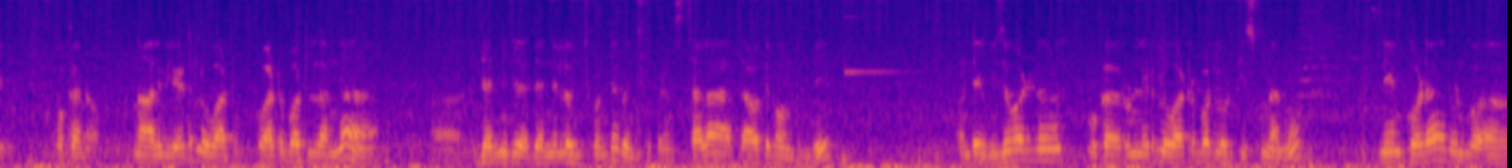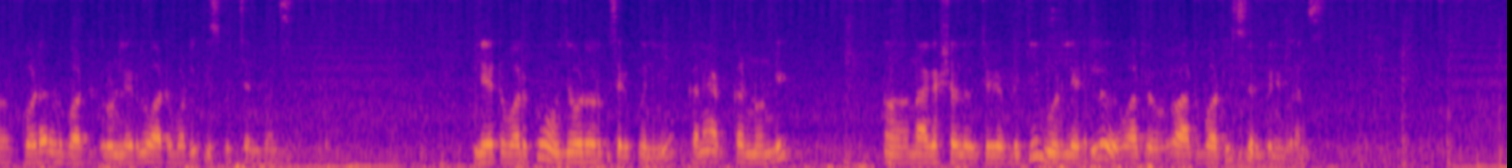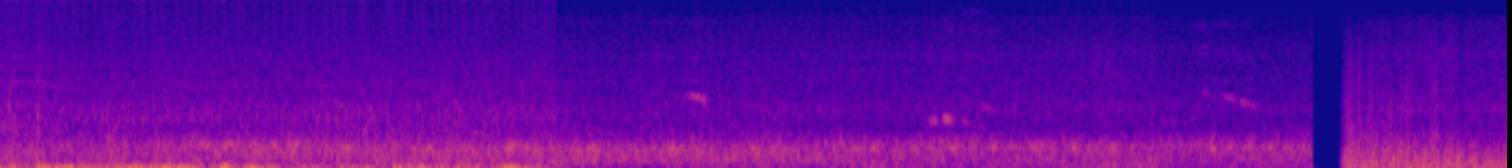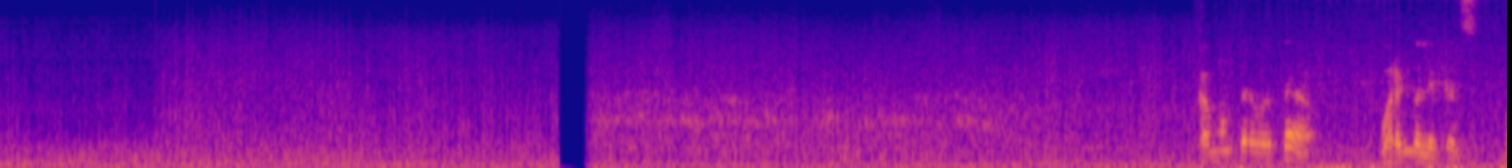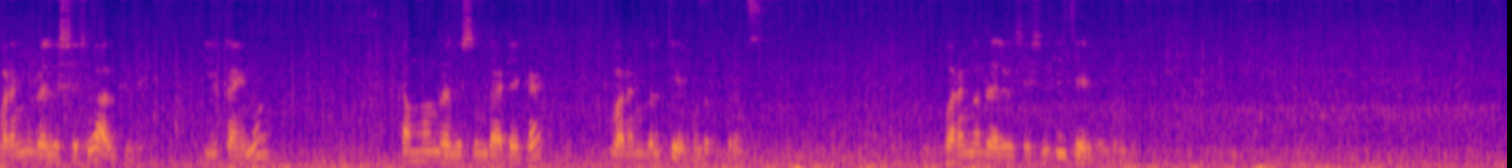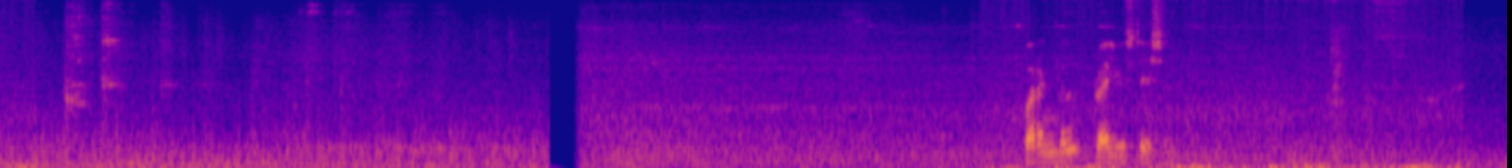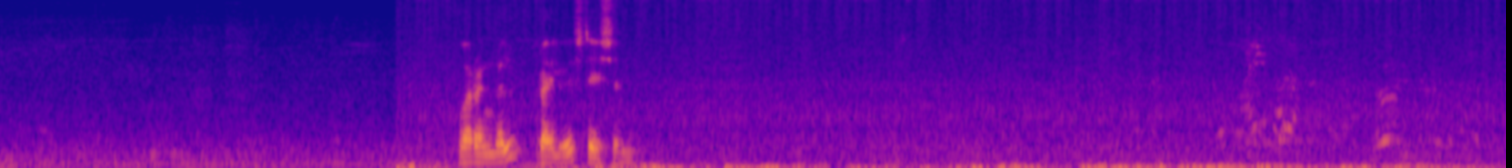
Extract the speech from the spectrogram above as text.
ఒక నాలుగు లీటర్లు వాటర్ వాటర్ బాటిల్ అన్నా జర్నీ జర్నీలో ఉంచుకుంటే మంచిది ఫ్రెండ్స్. చాలా దావతగా ఉంటుంది. అంటే విజయవాడలో ఒక రెండు లీటర్లు వాటర్ బాటిల్ ఒకటి తీసుకున్నాను. నేను కూడా రెండు బా- కూడా రెండు బాటిల్ రెండు లీటర్లు వాటర్ బాటిల్ తీసుకొచ్చాను ఫ్రెండ్స్. లీటర్ వరకు విజయవాడ వరకు సరిపోయినాయి. కానీ అక్కడ నుండి ఆ, వచ్చేటప్పటికి మూడు లీటర్లు వాటర్ వాటర్ బాటిల్స్ సరిపోయినాయి ఫ్రెండ్స్ ఖమ్మం తర్వాత వరంగల్ ఫ్రెండ్స్ వరంగల్ రైల్వే స్టేషన్లో ఆగుతుంది. ఈ ట్రైను ఖమ్మం రైల్వే స్టేషన్ దాటాక వరంగల్ చేరుకుంటుంది ఫ్రెండ్స్ వరంగల్ రైల్వే స్టేషన్కి చేరుకుంటుంది. Warangal railway station. Warangal railway station.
